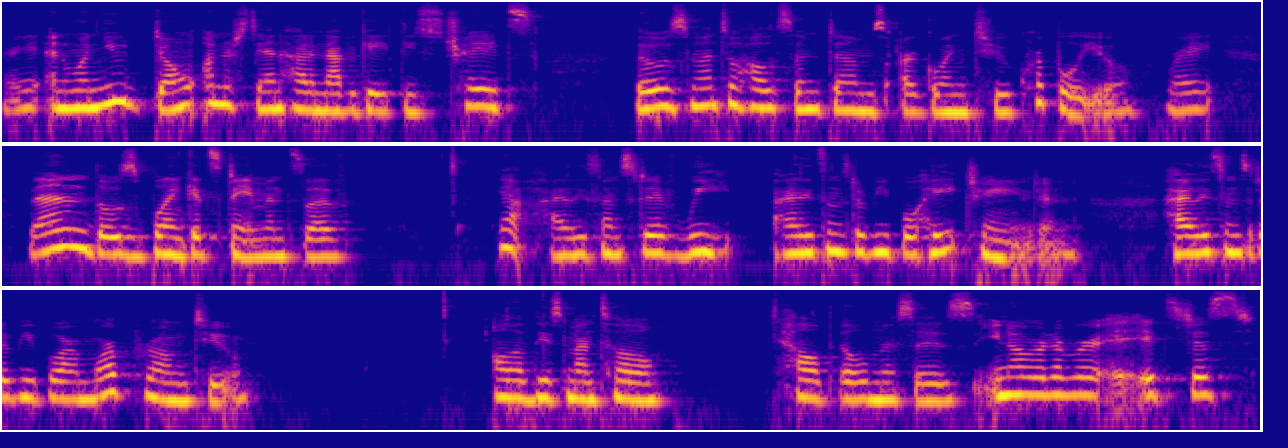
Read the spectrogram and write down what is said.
right? And when you don't understand how to navigate these traits, those mental health symptoms are going to cripple you, right? Then those blanket statements of, yeah, highly sensitive, we, highly sensitive people hate change and highly sensitive people are more prone to all of these mental health illnesses, you know, whatever. It's just,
